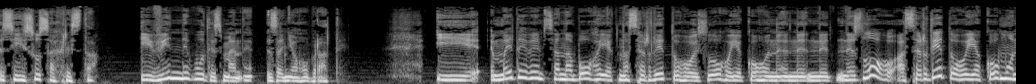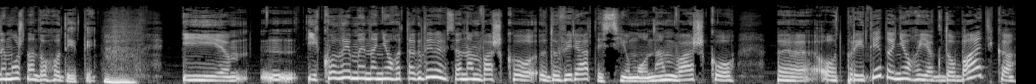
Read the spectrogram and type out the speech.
з Ісуса Христа, і Він не буде з мене за нього брати. І ми дивимося на Бога як на сердитого і злого, якого не не, не злого, а сердитого, якому не можна догодити. Угу. І і коли ми на нього так дивимося, нам важко довірятись йому, нам важко Е, от прийти до нього як до батька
